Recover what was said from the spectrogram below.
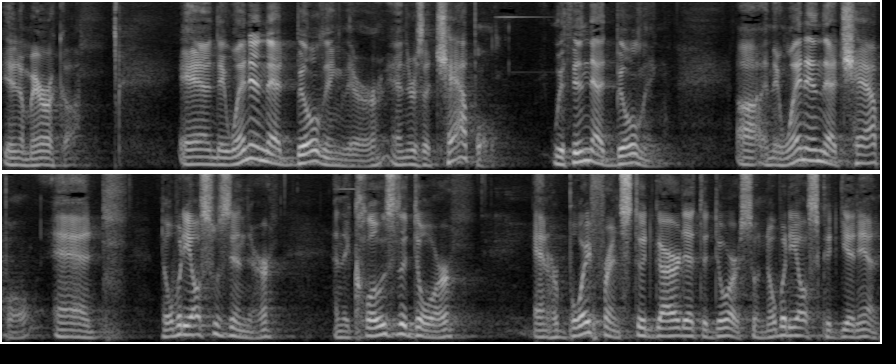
in America. And they went in that building there, and there's a chapel within that building. Uh, and they went in that chapel, and nobody else was in there. And they closed the door, and her boyfriend stood guard at the door so nobody else could get in.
